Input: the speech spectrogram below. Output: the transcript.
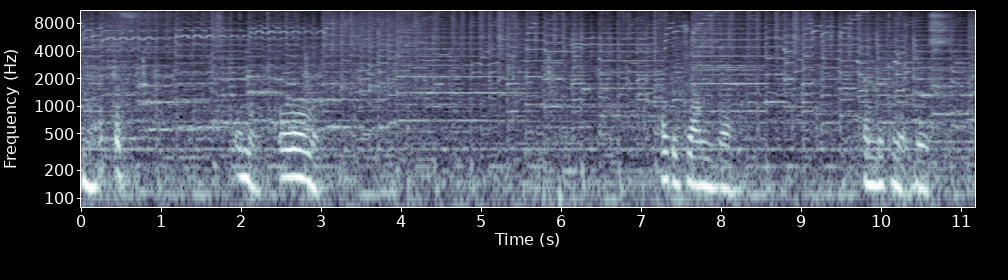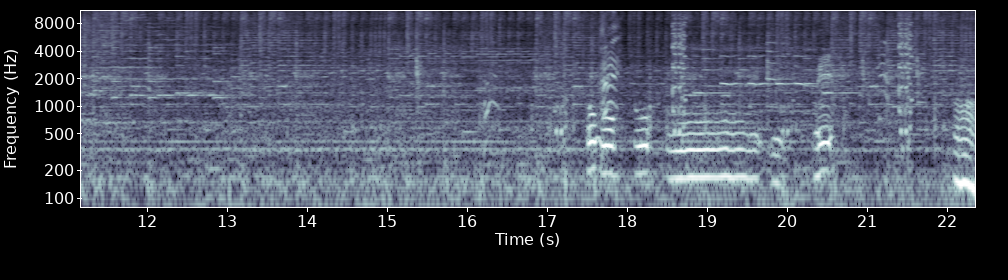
What the oh my oh my. I could jump there I'm looking at this. おおえー、えー、ああ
